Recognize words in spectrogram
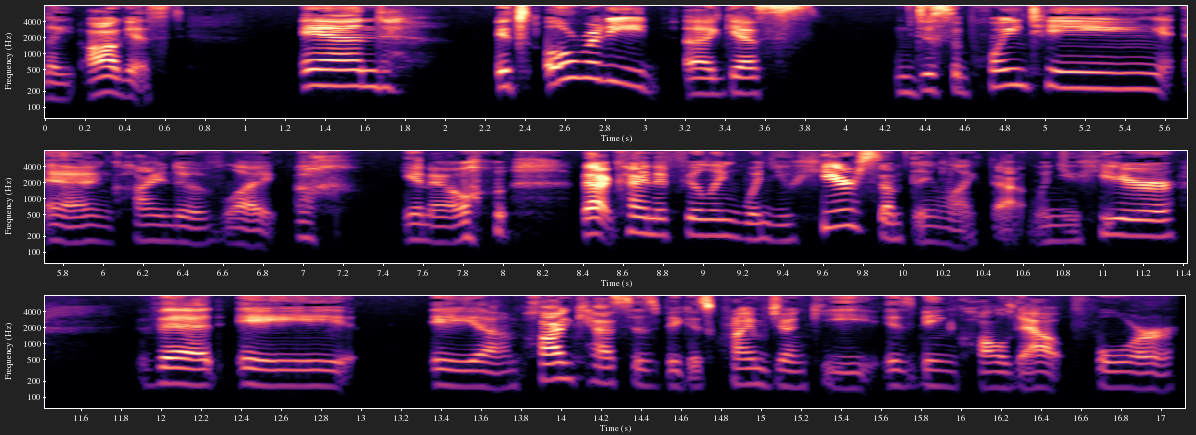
late August. And it's already, I guess, disappointing and kind of like, ugh, you know, that kind of feeling when you hear something like that, when you hear that a a um, podcast as big as Crime Junkie is being called out for,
